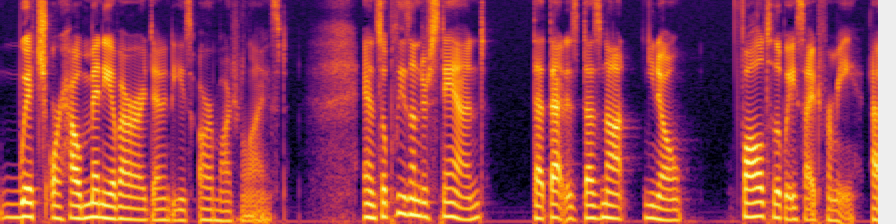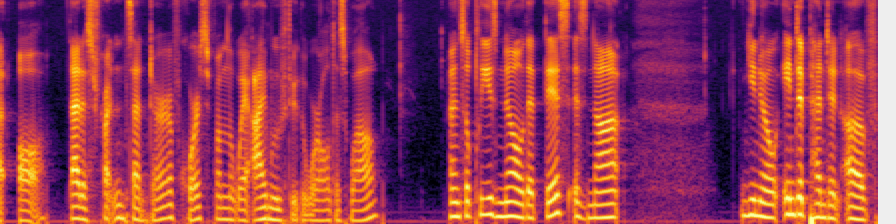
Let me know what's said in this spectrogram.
which or how many of our identities are marginalized. And so please understand that that is does not, you know, fall to the wayside for me at all. That is front and center, of course, from the way I move through the world as well. And so please know that this is not you know, independent of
